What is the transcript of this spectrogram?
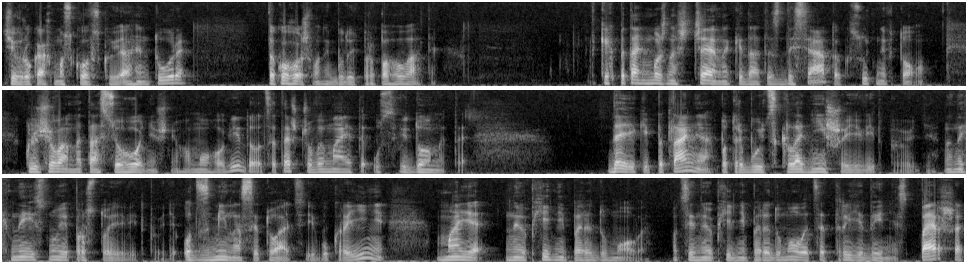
чи в руках московської агентури, то кого ж вони будуть пропагувати? Таких питань можна ще накидати з десяток, суть не в тому. Ключова мета сьогоднішнього мого відео це те, що ви маєте усвідомити. Деякі питання потребують складнішої відповіді. На них не існує простої відповіді. От зміна ситуації в Україні має необхідні передумови. Оці необхідні передумови це триєдиність. Перше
